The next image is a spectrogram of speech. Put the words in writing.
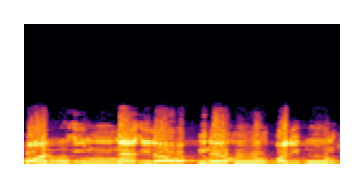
قالوا إنا إلى ربنا منقلبون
